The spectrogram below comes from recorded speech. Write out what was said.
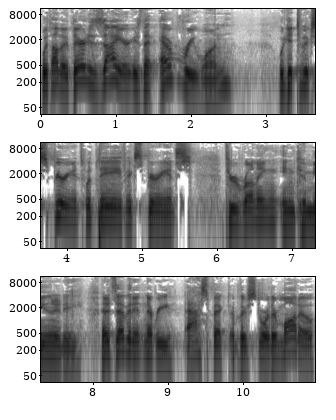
with others. Their desire is that everyone would get to experience what they've experienced through running in community. And it's evident in every aspect of their store. Their motto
